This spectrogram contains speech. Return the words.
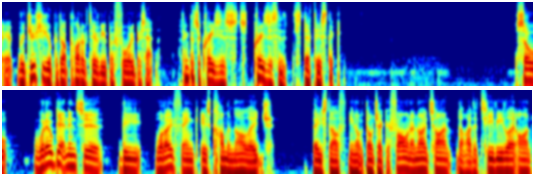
it reduces your productivity by 40%. I think that's a crazy, crazy statistic. So, without getting into the what I think is common knowledge based off, you know, don't check your phone at night time, don't have the TV light on.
